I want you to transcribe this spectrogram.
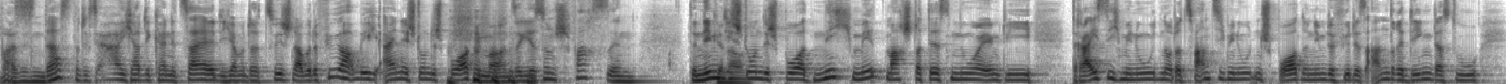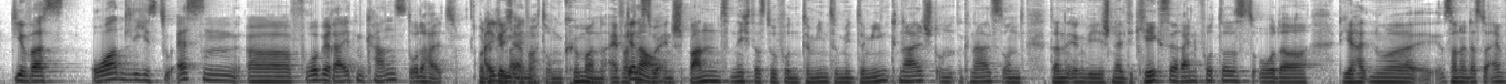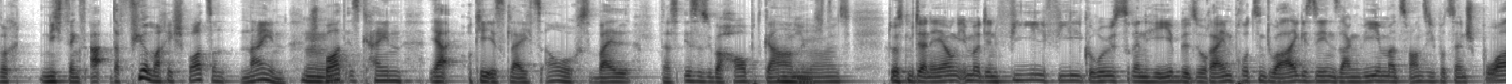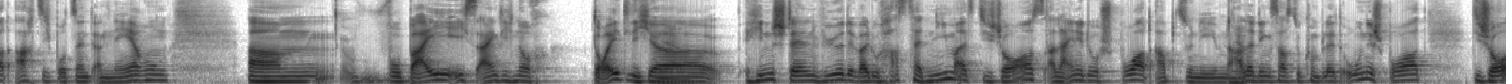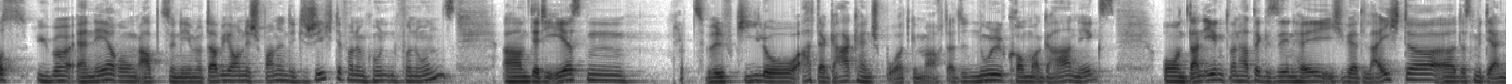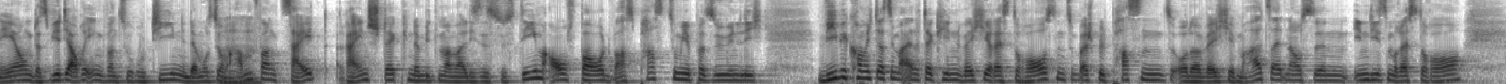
was ist denn das? Dann ich gesagt, ja, ich hatte keine Zeit, ich habe dazwischen, aber dafür habe ich eine Stunde Sport gemacht. Und sage ich, ja, so ein Schwachsinn. Dann nimm genau. die Stunde Sport nicht mit, mach stattdessen nur irgendwie 30 Minuten oder 20 Minuten Sport und nimm dafür das andere Ding, dass du dir was ordentliches zu essen äh, vorbereiten kannst oder halt oder allgemein. dich einfach drum kümmern. Einfach, genau. dass du entspannt, nicht, dass du von Termin zu Termin knallst und knallst und dann irgendwie schnell die Kekse reinfutterst oder dir halt nur, sondern dass du einfach nicht denkst, ah, dafür mache ich Sport, sondern nein, hm. Sport ist kein, ja, okay, ist gleich's auch, weil das ist es überhaupt gar Niemals. nicht du hast mit der Ernährung immer den viel, viel größeren Hebel. So rein prozentual gesehen sagen wir immer 20% Sport, 80% Ernährung. Ähm, wobei ich es eigentlich noch deutlicher ja. hinstellen würde, weil du hast halt niemals die Chance, alleine durch Sport abzunehmen. Ja. Allerdings hast du komplett ohne Sport die Chance, über Ernährung abzunehmen. Und da habe ich auch eine spannende Geschichte von einem Kunden von uns, ähm, der die ersten ich glaube, 12 Kilo, hat er gar keinen Sport gemacht, also 0, gar nichts. Und dann irgendwann hat er gesehen, hey, ich werde leichter, äh, das mit der Ernährung, das wird ja auch irgendwann zu Routinen. Da musst du am mhm. Anfang Zeit reinstecken, damit man mal dieses System aufbaut, was passt zu mir persönlich. Wie bekomme ich das im Alltag hin? Welche Restaurants sind zum Beispiel passend oder welche Mahlzeiten auch sind in diesem Restaurant?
